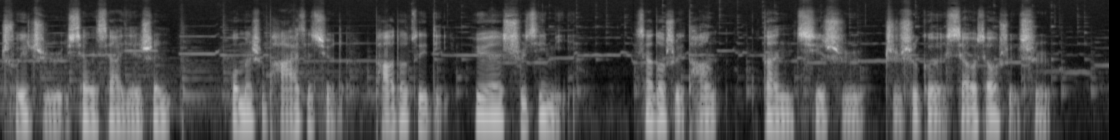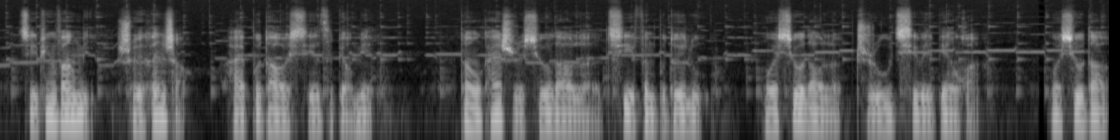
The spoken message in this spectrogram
垂直向下延伸。我们是爬下去的，爬到最底约十几米，下到水塘，但其实只是个小小水池，几平方米，水很少，还不到鞋子表面。但我开始嗅到了气氛不对路，我嗅到了植物气味变化，我嗅到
